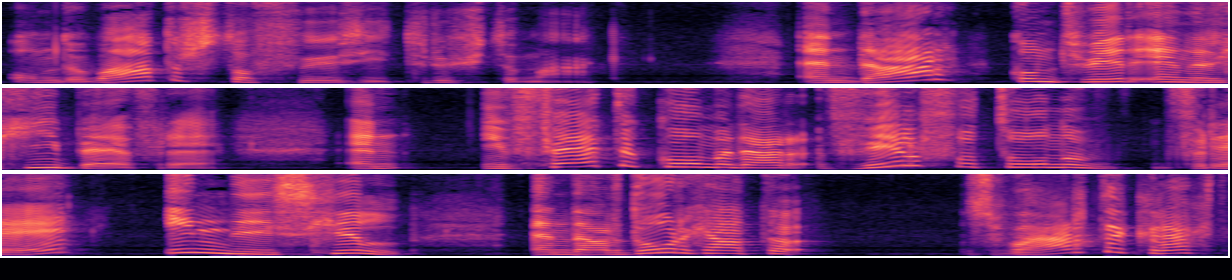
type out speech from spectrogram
om de waterstoffusie terug te maken. En daar komt weer energie bij vrij. En in feite komen daar veel fotonen vrij in die schil. En daardoor gaat de zwaartekracht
